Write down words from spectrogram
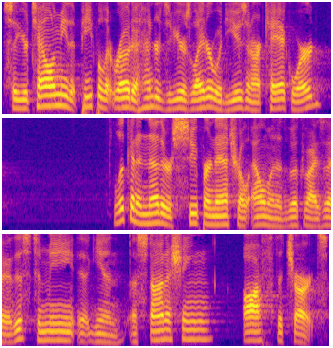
So you're telling me that people that wrote it hundreds of years later would use an archaic word? Look at another supernatural element of the book of Isaiah. This, to me, again, astonishing off the charts.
